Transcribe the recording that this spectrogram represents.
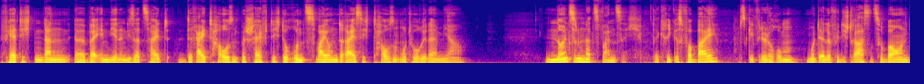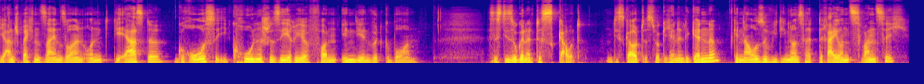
fertigten dann äh, bei Indien in dieser Zeit 3000 Beschäftigte rund 32.000 Motorräder im Jahr. 1920, der Krieg ist vorbei. Es geht wieder darum, Modelle für die Straße zu bauen, die ansprechend sein sollen. Und die erste große, ikonische Serie von Indien wird geboren. Es ist die sogenannte Scout. Und die Scout ist wirklich eine Legende, genauso wie die 1923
